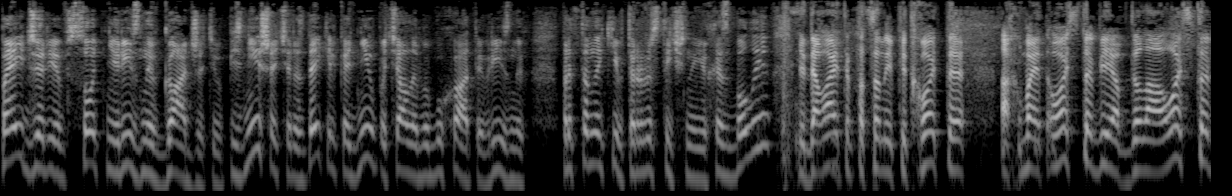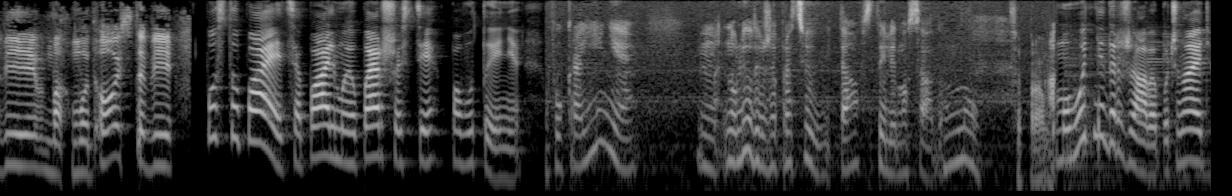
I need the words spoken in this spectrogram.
пейджерів, сотні різних гаджетів. Пізніше, через декілька днів, почали вибухати в різних представників терористичної Хезболи. І давайте, пацани, підходьте. Ахмед, ось тобі, Абдулла, ось тобі, Махмуд, ось тобі. поступається пальмою першості павутині. в Україні ну, люди вже працюють та, в стилі Мосаду. Ну, це правда. Могутні держави починають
